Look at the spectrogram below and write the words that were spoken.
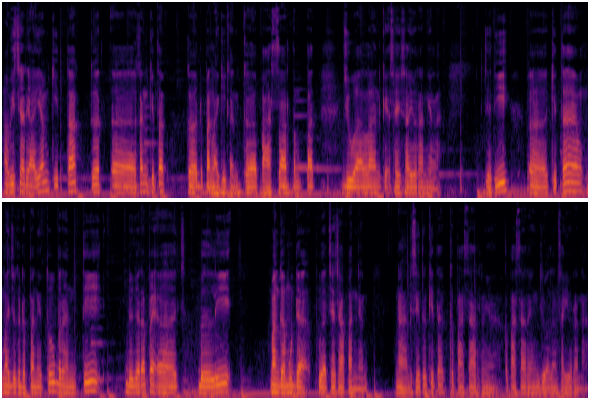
habis cari ayam kita ke uh, kan kita ke depan lagi kan. Ke pasar tempat jualan kayak sayur-sayurannya lah. Jadi uh, kita maju ke depan itu berhenti gara-gara uh, beli mangga muda buat cacapan kan Nah, habis itu kita ke pasarnya, ke pasar yang jualan sayuran lah.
